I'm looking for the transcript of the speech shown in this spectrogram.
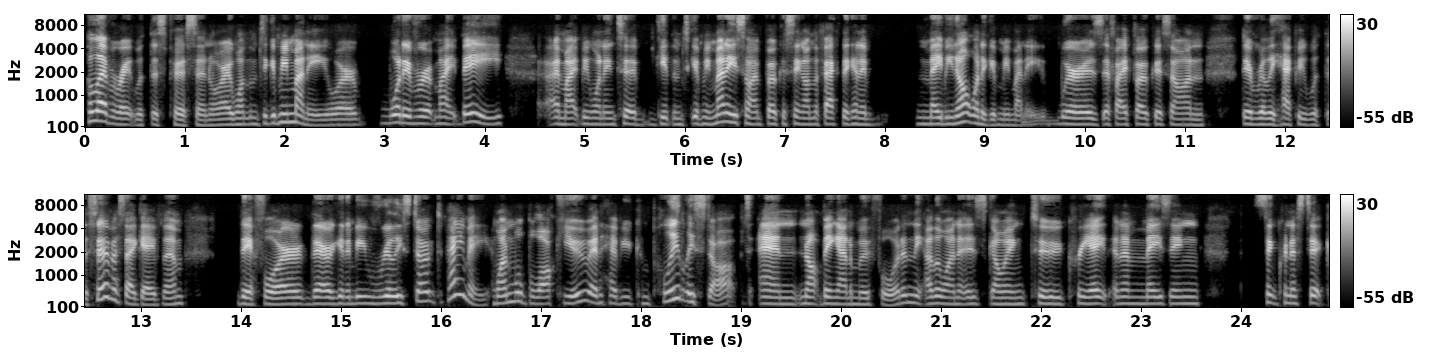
collaborate with this person or I want them to give me money or whatever it might be. I might be wanting to get them to give me money. So I'm focusing on the fact they're going to maybe not want to give me money. Whereas if I focus on they're really happy with the service I gave them, therefore they're going to be really stoked to pay me. One will block you and have you completely stopped and not being able to move forward. And the other one is going to create an amazing synchronistic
